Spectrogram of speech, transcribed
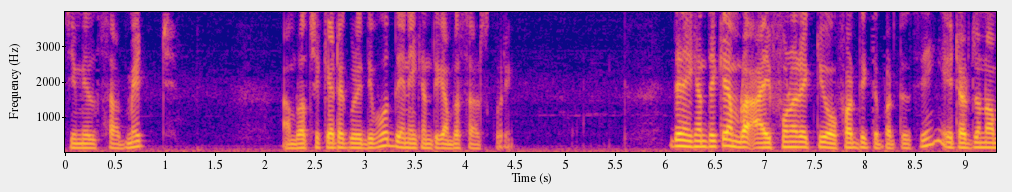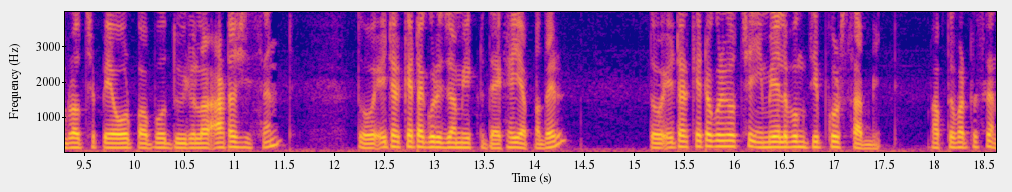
জিমেল সাবমিট আমরা হচ্ছে ক্যাটাগরি দিব দেন এখান থেকে আমরা সার্চ করি। দেন এখান থেকে আমরা আইফোনের একটি অফার দেখতে পারতেছি। এটার জন্য আমরা হচ্ছে পে আউট পাবো দুই ডলার আটাশি সেন্ট তো এটার ক্যাটাগরি যে আমি একটু দেখাই আপনাদের, তো এটার ক্যাটাগরি হচ্ছে ইমেল এবং জিপ কোড সাবমিট ভাবতে পারতেছেন?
